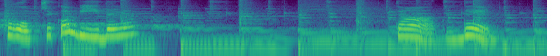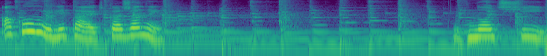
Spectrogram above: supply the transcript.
хлопчик обідає. Так, вдень. А коли літають кажани? Вночі.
